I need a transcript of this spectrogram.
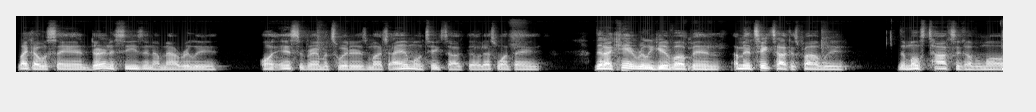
like I was saying, during the season, I'm not really on Instagram or Twitter as much. I am on TikTok though. That's one thing that I can't really give up. And I mean, TikTok is probably the most toxic of them all.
